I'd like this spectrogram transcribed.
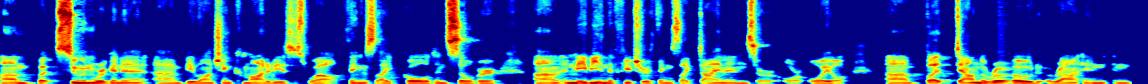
Um, but soon we're going to uh, be launching commodities as well, things like gold and silver, um, and maybe in the future things like diamonds or, or oil. Um, but down the road, around in, in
